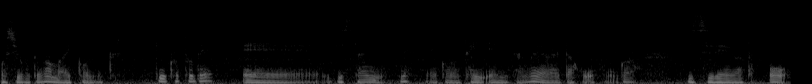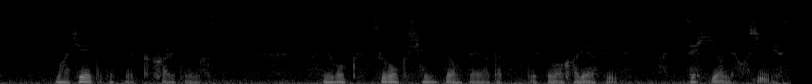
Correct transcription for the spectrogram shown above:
お仕事が舞い込んでくるということで、えー、実際にですねこのテイ・エミさんがやられた方法が実例型を交えてですね書かれています。すごくすごく信憑性が高くてすごく分かりやすいです、はい、ぜひ読んでほしいです、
